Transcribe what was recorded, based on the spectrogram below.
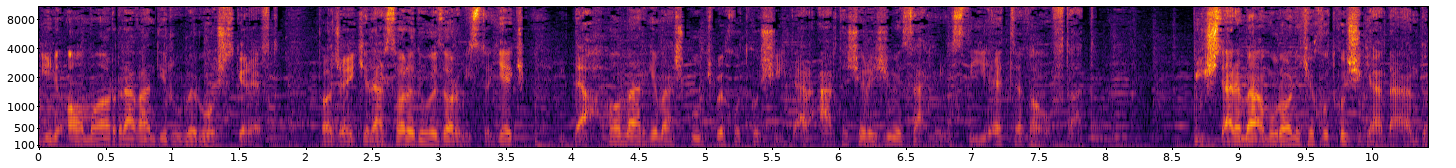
این آمار روندی رو به رشد گرفت تا جایی که در سال 2021 ده ها مرگ مشکوک به خودکشی در ارتش رژیم صهیونیستی اتفاق افتاد. بیشتر مأمورانی که خودکشی کردند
